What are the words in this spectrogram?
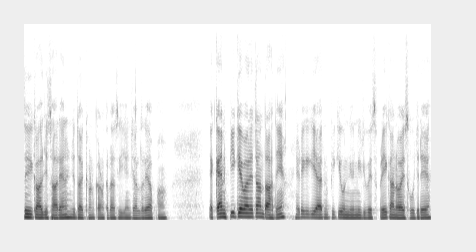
ਸ੍ਰੀ ਅਕਾਲ ਜੀ ਸਾਰਿਆਂ ਨੂੰ, ਜਿੱਦਾਂ ਕਿ ਹੁਣ ਕਣਕ ਦਾ ਸੀਜ਼ਨ ਚੱਲ ਰਿਹਾ ਆਪਾਂ। ਇੱਕ ਐਨ ਪੀ ਕੇ ਬਾਰੇ ਤੁਹਾਨੂੰ ਦੱਸਦੇ ਹਾਂ, ਜਿਹੜੇ ਕਿ ਐਨ ਪੀ ਕੇ ਉੱਨੀ ਉੱਨੀ ਦੀ ਸਪਰੇਅ ਕਰਨ ਬਾਰੇ ਸੋਚ ਰਹੇ ਆ।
